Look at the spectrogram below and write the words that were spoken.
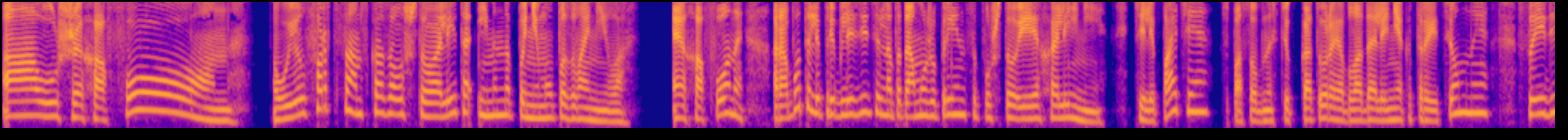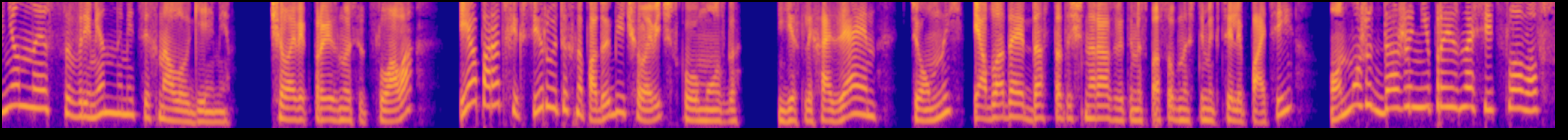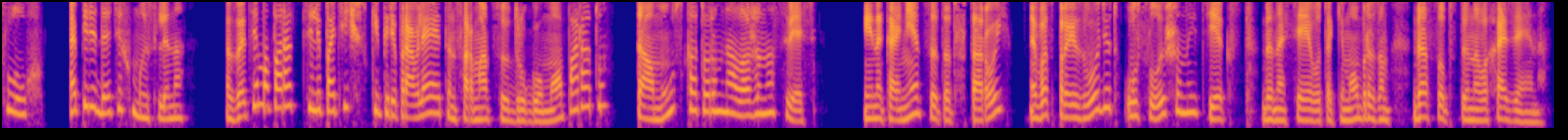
А уж эхофон... Уилфорд сам сказал, что Алита именно по нему позвонила. Эхофоны работали приблизительно по тому же принципу, что и эхолинии. Телепатия, способностью к которой обладали некоторые темные, соединенная с современными технологиями. Человек произносит слова, и аппарат фиксирует их наподобие человеческого мозга. Если хозяин темный и обладает достаточно развитыми способностями к телепатии, он может даже не произносить слова вслух, а передать их мысленно — Затем аппарат телепатически переправляет информацию другому аппарату, тому, с которым налажена связь. И, наконец, этот второй воспроизводит услышанный текст, донося его таким образом до собственного хозяина.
